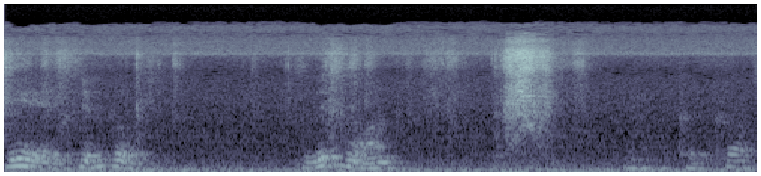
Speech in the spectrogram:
Here it's difficult. So this one, yeah, cut across.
